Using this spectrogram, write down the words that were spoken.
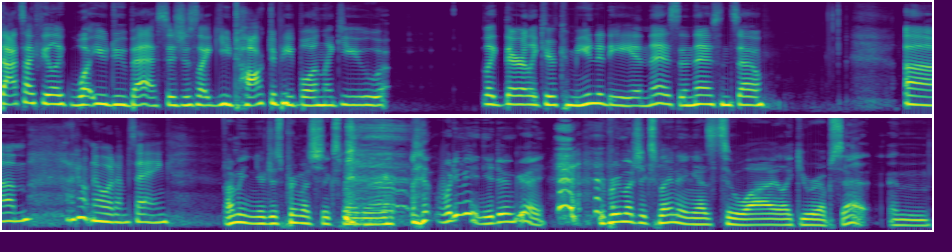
that's I feel like what you do best is just like you talk to people and like you like they're like your community and this and this. And so um I don't know what I'm saying. I mean, you're just pretty much explaining. what do you mean? You're doing great. You're pretty much explaining as to why, like, you were upset and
